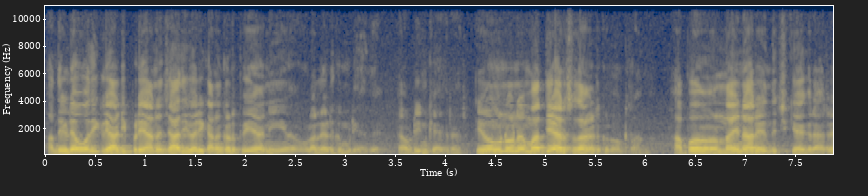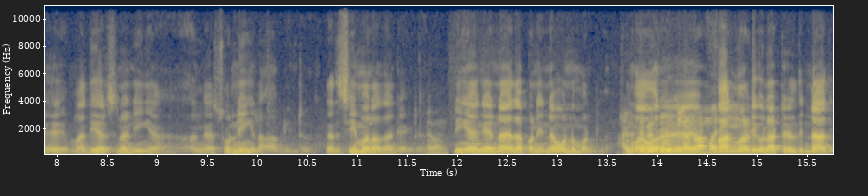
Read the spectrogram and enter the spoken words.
அந்த இடஒதுக்கீடு அடிப்படையான ஜாதி வாரி கணக்கெடுப்பையாக நீங்கள் உங்களால் எடுக்க முடியாது அப்படின்னு கேட்குறாரு இவன் இன்னொன்று மத்திய அரசு தான் எடுக்கணுன்றாங்க அப்போ நயனார் எழுந்திரிச்சு கேட்குறாரு மத்திய அரசுனா நீங்கள் அங்கே சொன்னீங்களா? அப்படின்றது அது சீமானா தான் கேட்குறாரு. நீங்கள் அங்கே என்ன எதாவது பண்ணீங்கன்னா ஒன்றும் பண்ணல. சும்மா ஒரு. ஃபார்மாலிட்டி ஒரு லெட்டர் எழுதினா அது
